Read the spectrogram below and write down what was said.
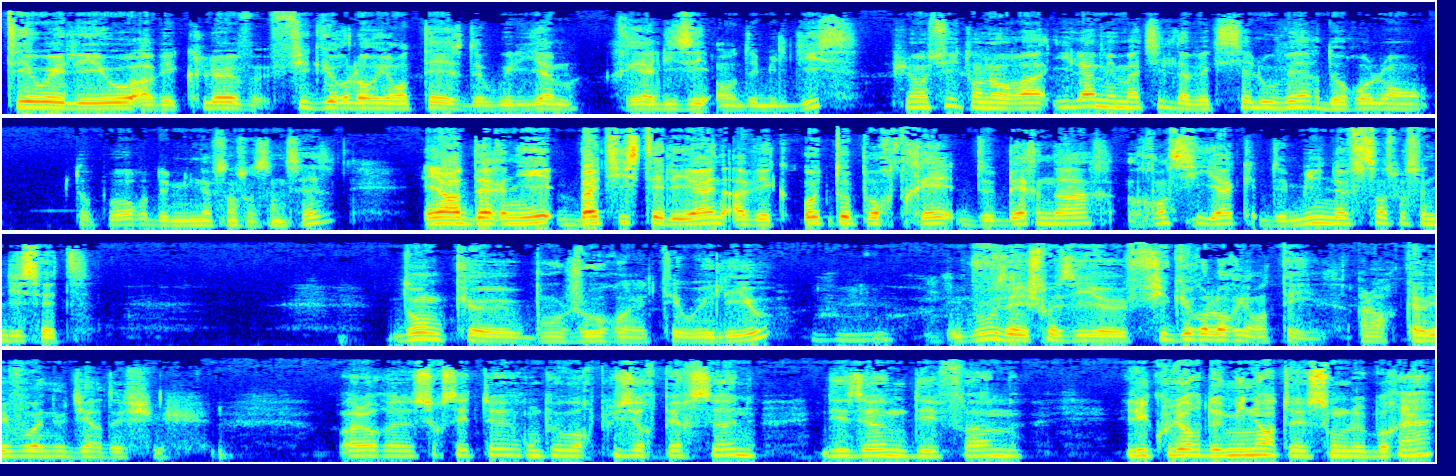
Théo et Léo avec l'œuvre Figure l'orientaise de William réalisée en 2010. Puis ensuite on aura Ilham et Mathilde avec Ciel ouvert de Roland Topor de 1976. Et en dernier, Baptiste et Léane avec Autoportrait de Bernard Rancillac de 1977. Donc euh, bonjour euh, Théo et Léo. Vous, vous avez choisi euh, Figure l'orientaise. Alors qu'avez-vous à nous dire dessus? Alors euh, sur cette œuvre, on peut voir plusieurs personnes, des hommes, des femmes. Les couleurs dominantes sont le brun,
